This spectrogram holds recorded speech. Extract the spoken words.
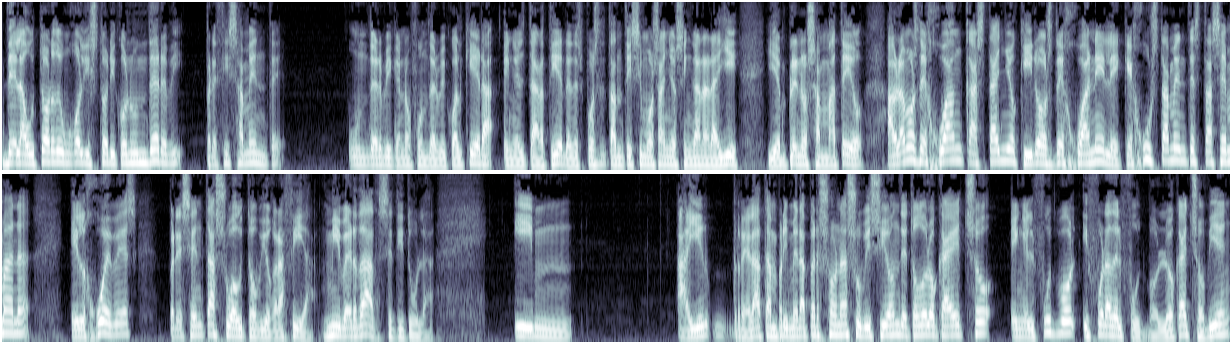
del autor de un gol histórico en un derby, precisamente, un derby que no fue un derby cualquiera, en el Tartiere, después de tantísimos años sin ganar allí y en pleno San Mateo. Hablamos de Juan Castaño Quirós, de Juan L., que justamente esta semana, el jueves, presenta su autobiografía. Mi verdad se titula. Y mm, ahí relata en primera persona su visión de todo lo que ha hecho en el fútbol y fuera del fútbol. Lo que ha hecho bien,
